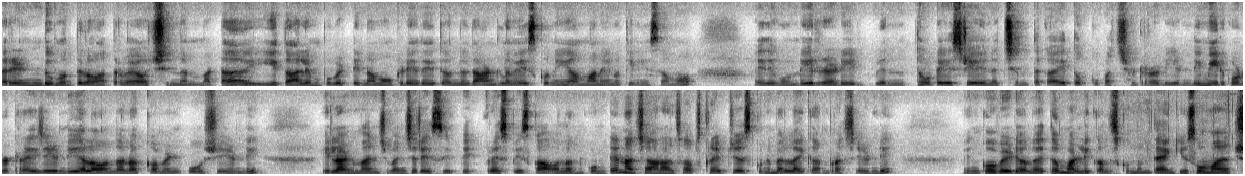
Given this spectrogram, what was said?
రెండు ముద్దలు మాత్రమే వచ్చిందనమాట. ఈ తాలింపు పెట్టిన మూకిడి ఏదైతే ఉందో దాంట్లో వేసుకుని అమ్మ నేను తినేసాము. ఇదిగోండి రెడీ. ఎంతో టేస్ట్ అయిన చింతకాయ తొక్కు పచ్చడి రెడీ అండి. మీరు కూడా ట్రై చేయండి. ఎలా ఉందో నాకు కమెంట్ పోస్ట్ చేయండి. ఇలాంటి మంచి మంచి రెసిపీ రెసిపీస్ కావాలనుకుంటే నా ఛానల్ సబ్స్క్రైబ్ చేసుకుని బెల్ ఐకాన్ ప్రెస్ చేయండి. ఇంకో వీడియోలో అయితే మళ్ళీ కలుసుకుందాం. థ్యాంక్ యూ సో మచ్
